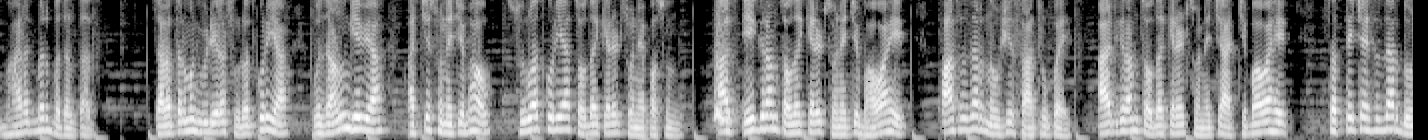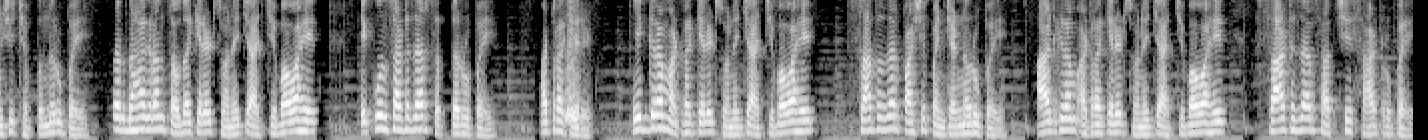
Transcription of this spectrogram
भारतभर बदलतात. चला तर मग व्हिडिओला सुरुवात करूया व जाणून घेऊया आजचे सोन्याचे भाव. सुरुवात करूया चौदा कॅरेट सोन्यापासून. आज एक ग्राम चौदा कॅरेट सोन्याचे भाव आहेत पाच हजार नऊशे सात रुपये. आठ ग्राम चौदा कॅरेट सोन्याचे आजचे भाव आहेत सत्तेचाळीस हजार दोनशे छप्पन्न रुपये. तर दहा ग्राम चौदा कॅरेट सोन्याचे आजचे भाव आहेत एकोणसाठ हजार सत्तर रुपये. अठरा कॅरेट. एक ग्राम अठरा कॅरेट सोन्याचे आजचे भाव आहेत सात हजार पाचशे पंच्याण्णव रुपये. आठ ग्राम अठरा कॅरेट सोन्याचे आजचे भाव आहेत साठ हजार सातशे साठ रुपये.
